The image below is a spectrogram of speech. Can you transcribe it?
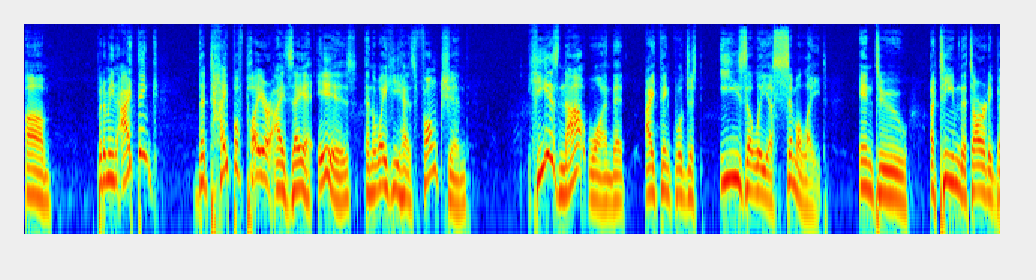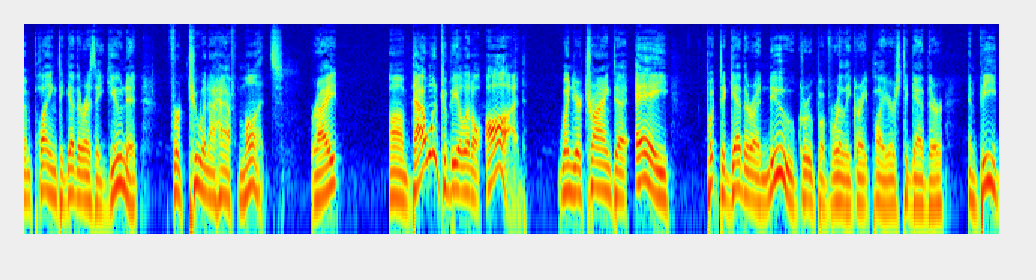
Um, but I mean, I think the type of player Isaiah is and the way he has functioned, he is not one that I think will just easily assimilate into a team that's already been playing together as a unit for two and a half months, right? Um, that one could be a little odd when you're trying to a put together a new group of really great players together and be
